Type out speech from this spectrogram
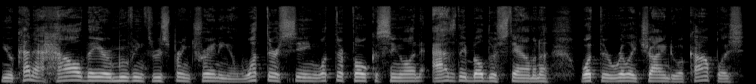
you know kind of how they are moving through spring training and what they're seeing what they're focusing on as they build their stamina what they're really trying to accomplish.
